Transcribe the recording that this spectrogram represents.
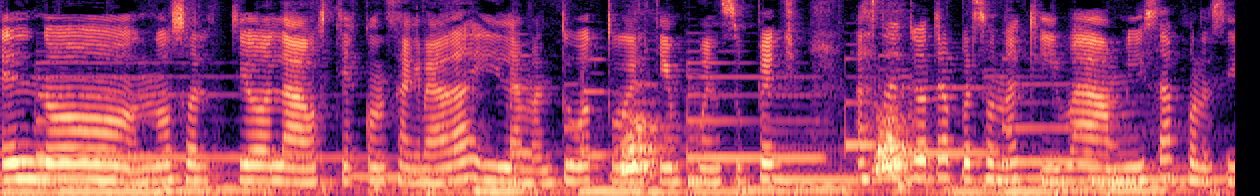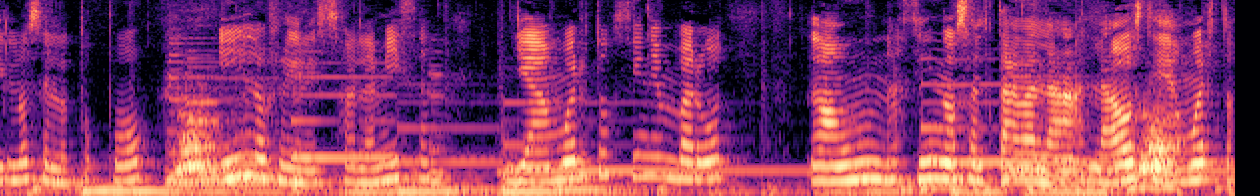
él no, no soltó la hostia consagrada y la mantuvo todo el tiempo en su pecho. Hasta que otra persona que iba a misa, por decirlo, se lo topó y lo regresó a la misa. Ya muerto, sin embargo, aún así no saltaba la, la hostia ya muerto.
